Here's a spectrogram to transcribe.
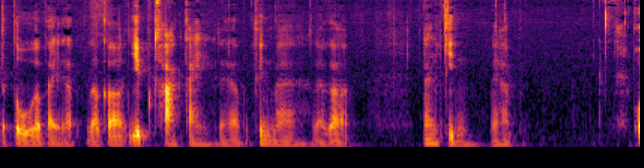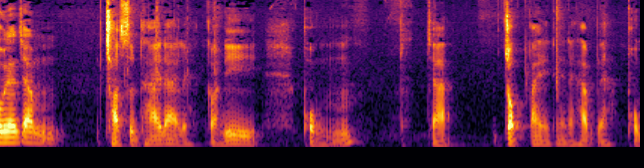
ประตูเข้าไปครับ แล้วก็หยิบขาไก่นะครับขึ้นมาแล้วก็นั่งกินนะครับ ผมยังจำช็อตสุดท้ายได้เลย ก่อนที่ผมจะจบไปเนี่ยนะครับเนี่ยผม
